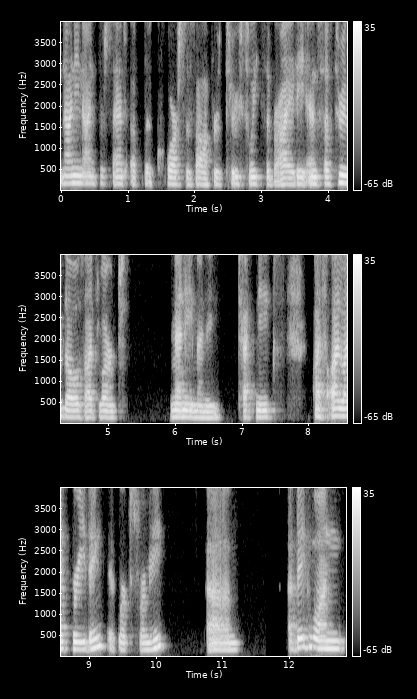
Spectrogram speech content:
99% of the courses offered through Sweet Sobriety. And so through those, I've learned many, many techniques. I, I like breathing, it works for me. Um, a big one,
